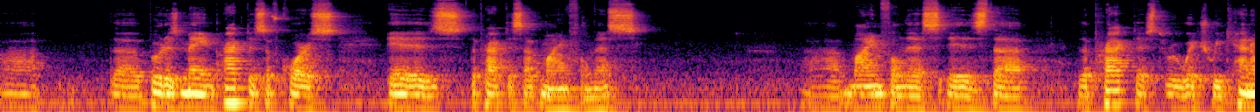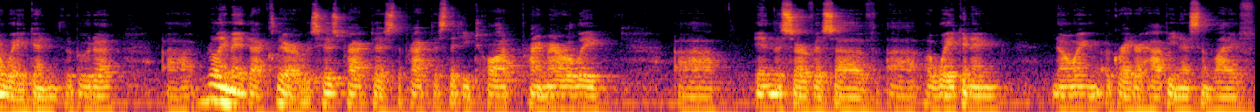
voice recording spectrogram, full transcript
Uh, the Buddha's main practice, of course, is the practice of mindfulness. Uh, mindfulness is the, the practice through which we can awaken. The Buddha uh, really made that clear. It was his practice, the practice that he taught primarily uh, in the service of uh, awakening, knowing a greater happiness in life,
